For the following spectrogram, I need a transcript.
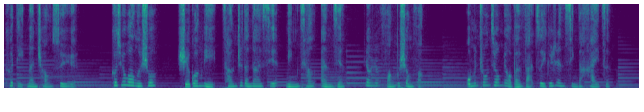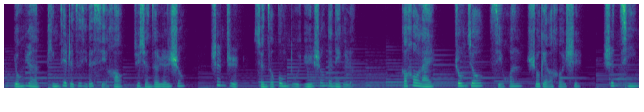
可抵漫长岁月，可却忘了说，时光里藏着的那些明枪暗箭，让人防不胜防。我们终究没有办法做一个任性的孩子，永远凭借着自己的喜好去选择人生，甚至选择共度余生的那个人。可后来，终究喜欢输给了合适，深情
